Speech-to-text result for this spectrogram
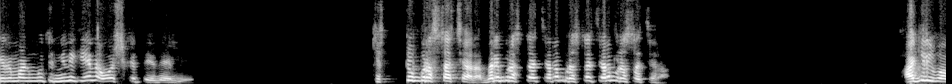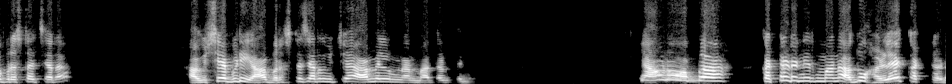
ನಿರ್ಮಾಣ ಮುಂಚೆ ನಿನಗೇನು ಅವಶ್ಯಕತೆ ಇದೆ ಅಲ್ಲಿ? ಎಷ್ಟು ಭ್ರಷ್ಟಾಚಾರ? ಬರೀ ಭ್ರಷ್ಟಾಚಾರ ಭ್ರಷ್ಟಾಚಾರ ಭ್ರಷ್ಟಾಚಾರ. ಆಗಿಲ್ವಾ ಭ್ರಷ್ಟಾಚಾರ? ಆ ವಿಷಯ ಬಿಡಿ, ಆ ಭ್ರಷ್ಟಾಚಾರದ ವಿಷಯ ಆಮೇಲೆ ನಾನು ಮಾತಾಡ್ತೇನೆ. ಯಾವನೋ ಒಬ್ಬ ಕಟ್ಟಡ ನಿರ್ಮಾಣ, ಅದು ಹಳೆ ಕಟ್ಟಡ,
